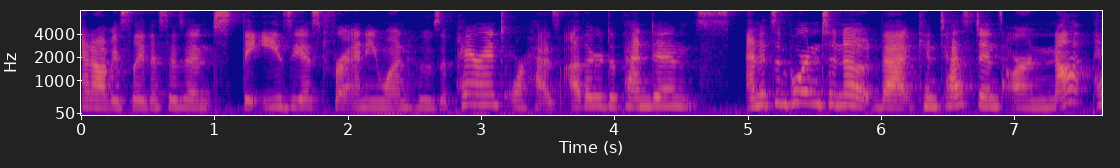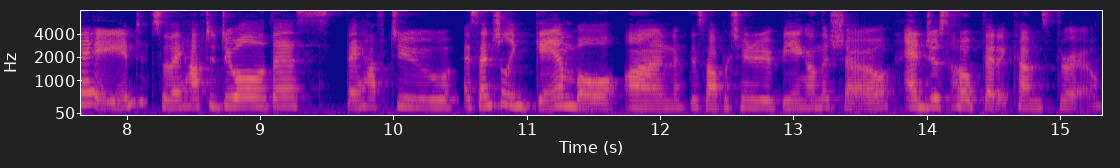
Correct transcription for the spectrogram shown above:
And obviously, this isn't the easiest for anyone who's a parent or has other dependents. And it's important to note that contestants are not paid, so they have to do all of this. They have to essentially gamble on this opportunity of being on the show and just hope that it comes through.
